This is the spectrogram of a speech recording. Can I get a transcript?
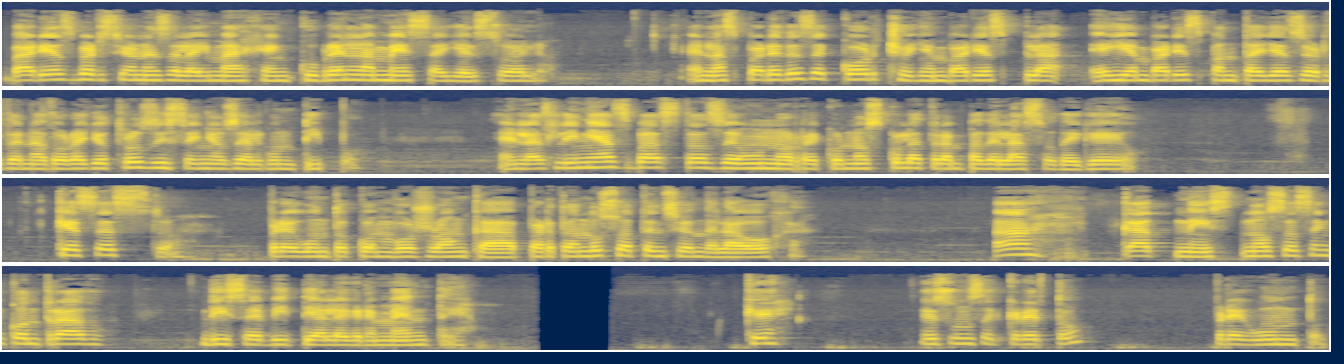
Varias versiones de la imagen cubren la mesa y el suelo. En las paredes de corcho y en varias, y en varias pantallas de ordenador hay otros diseños de algún tipo. En las líneas vastas de uno reconozco la trampa de lazo de Gale. ¿Qué es esto? pregunto con voz ronca, apartando su atención de la hoja. Ah, Katniss, nos has encontrado, dice Viti alegremente. ¿Qué? ¿Es un secreto? Pregunto.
